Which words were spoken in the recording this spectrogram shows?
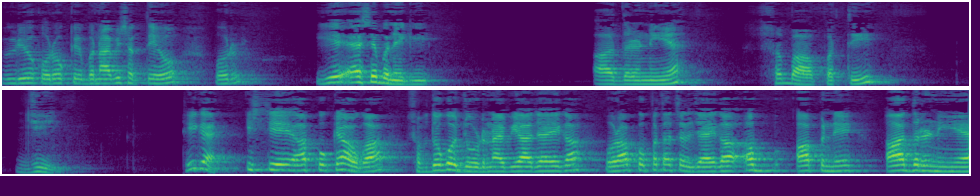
वीडियो को रोक के बना भी सकते हो और ये ऐसे बनेगी। आदरणीय सभापति जी। ठीक है, इससे आपको क्या होगा? शब्दों को जोड़ना भी आ जाएगा और आपको पता चल जाएगा, अब आपने आदरणीय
